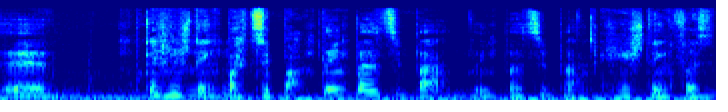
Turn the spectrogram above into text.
é, Porque a gente tem que participar. tem que participar, tem que participar. A gente tem que fazer,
